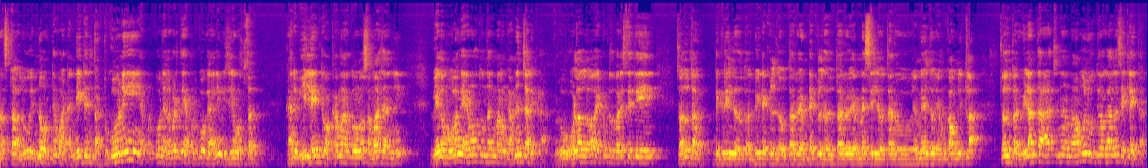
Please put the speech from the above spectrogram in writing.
నష్టాలు ఎన్నో ఉంటే వాటన్నిటిని తట్టుకొని ఎప్పటికో నిలబడితే ఎప్పటికో కానీ విజయం వస్తుంది. కానీ వీళ్ళేంటి వక్ర మార్గంలో సమాజాన్ని? వీళ్ళ మూలంగా ఏమవుతుందని మనం గమనించాలి ఇక్కడ. ఇప్పుడు ఊళ్ళల్లో ఎటువంటి పరిస్థితి? చదువుతారు. డిగ్రీలు చదువుతారు బీటెక్లు చదువుతారు ఎంటెక్లు చదువుతారు ఎంఎస్సీలు చదువుతారు ఎంఏ ఎంకామ్లు ఇట్లా చదువుతారు. వీళ్ళంతా చిన్న మామూలు ఉద్యోగాల్లో సెటిల్ అవుతారు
